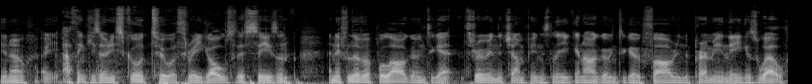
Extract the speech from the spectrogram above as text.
you know, I think he's only scored two or three goals this season. And if Liverpool are going to get through in the Champions League and are going to go far in the Premier League as well,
